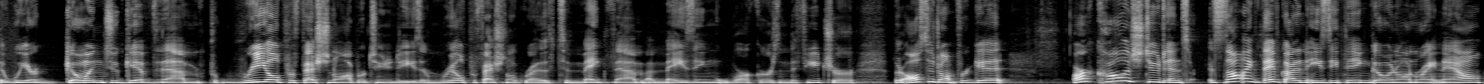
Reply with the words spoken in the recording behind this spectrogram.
that we are going to give them real professional opportunities and real professional growth to make them amazing workers in the future. But also don't forget our college students, it's not like they've got an easy thing going on right now,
